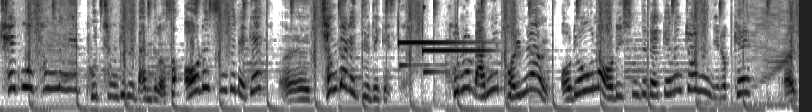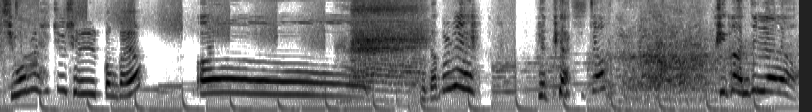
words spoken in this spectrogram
최고 성능의 보청기를 만들어서 어르신들에게 어, 전달해 드리겠어요. 돈을 많이 벌면 어려운 어르신들에게는 좀 이렇게 어, 지원을 해주실 건가요? 어, 대답을 왜 회피하시죠? 귀가 안 들려요.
